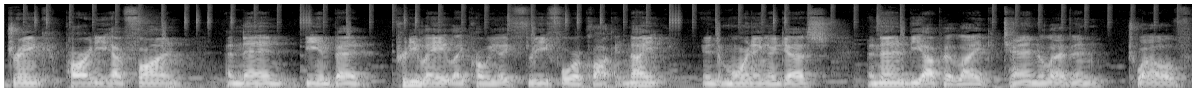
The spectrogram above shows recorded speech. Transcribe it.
drink, party, have fun, and then be in bed pretty late, like probably like three, four o'clock at night, in the morning, I guess, and then be up at like 10, 11, 12,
